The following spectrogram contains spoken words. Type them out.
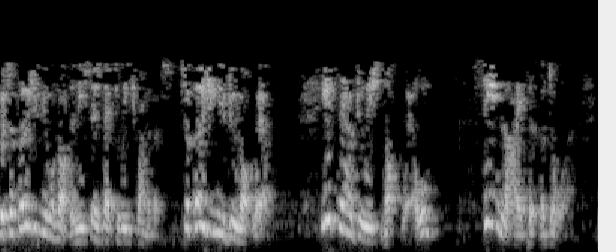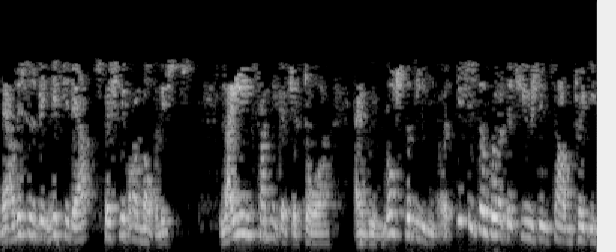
But supposing you are not, and he says that to each one of us, supposing you do not well. If thou doest not well, sin lieth at the door. Now this has been lifted out, especially by novelists, laying something at your door and we've lost the meaning of it. This is the word that's used in Psalm 23.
